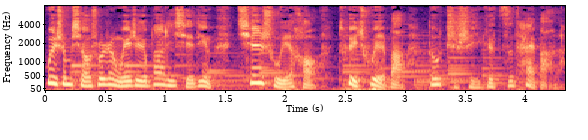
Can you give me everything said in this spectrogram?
为什么小说认为这个巴黎协定签署也好，退出也罢，都只是一个姿态罢了。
